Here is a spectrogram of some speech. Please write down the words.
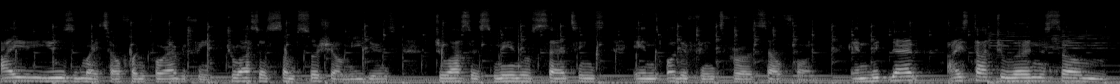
I use my cell phone for everything to access some social medias, to access menu settings and other things for a cell phone. And with that, I start to learn some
